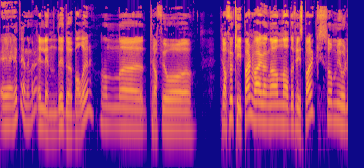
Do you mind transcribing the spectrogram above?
jeg er helt enig med deg. Elendig dødballer. Han uh, traff jo Traff jo keeperen hver gang han hadde frispark, som gjorde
